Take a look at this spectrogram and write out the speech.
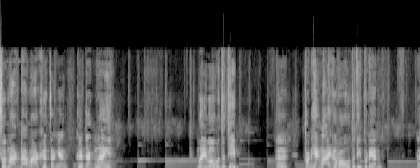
ส่วนมากดราม่าเกิดจากหยังเกิดจากเมื่อยเมื่อยเว่าตัวทีบเออ ตอนแห้งหลายก็เว่าตัวทีบตัวแดนเอ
